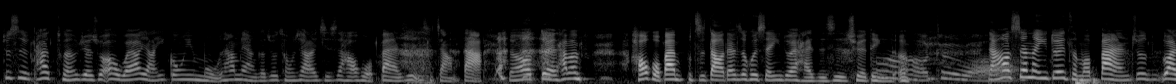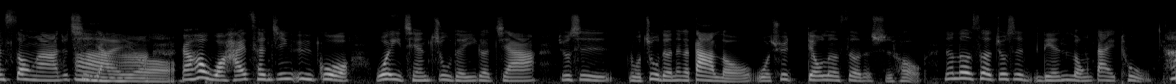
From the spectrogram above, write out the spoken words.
就是他可能觉得说，哦，我要养一公一母，他们两个就从小一起是好伙伴，是一起长大，然后对他们好伙伴不知道，但是会生一堆孩子是确定的。好 兔哦然后生了一堆怎么办？就乱送啊，就弃养啊。哎，然后我还曾经遇过，我以前住的一个家，就是我住的那个大楼，我去丢垃圾的时候，那垃圾就是连笼带兔，啊，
